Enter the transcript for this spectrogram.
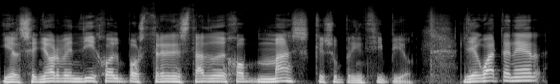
Y el Señor bendijo el postrer estado de Job más que su principio. Llegó a tener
